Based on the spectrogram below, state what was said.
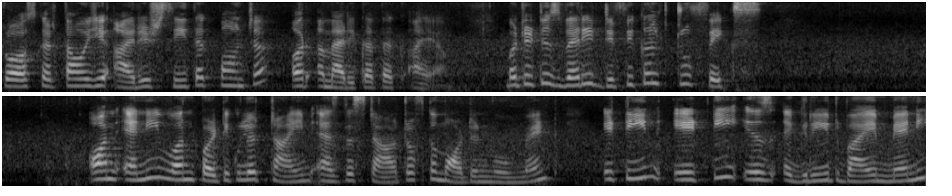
क्रॉस करता हुआ ये आयरिश सी तक पहुँचा और अमेरिका तक आया। But it is very difficult to fix on any one particular time as the start of the modern movement, 1880 is agreed by many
